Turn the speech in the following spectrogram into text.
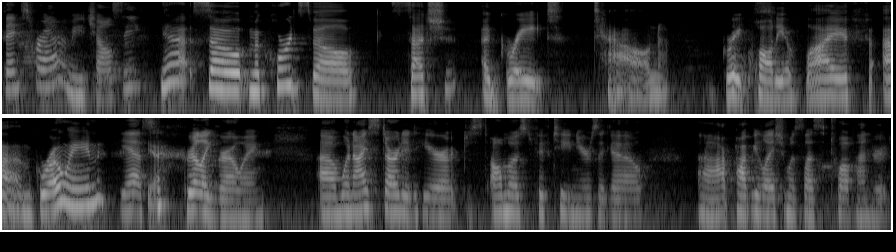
Thanks for having me, Chelsea. Yeah, so McCordsville, such a great town, great quality of life, um, growing. Yes, yeah. really growing. Uh, when I started here just almost 15 years ago, uh, our population was less than 1,200,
